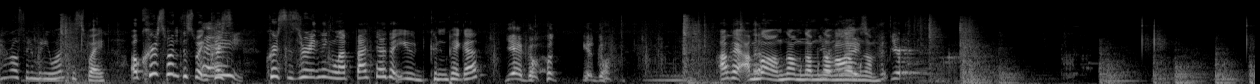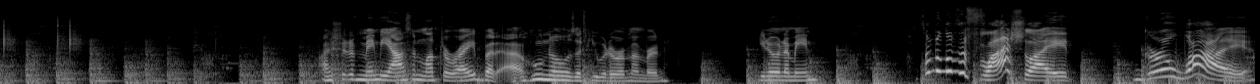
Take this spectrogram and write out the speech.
don't know if anybody went this way. Oh, Chris went this way. Chris, Hey! Chris, is there anything left back there that you couldn't pick up? Yeah, go. Yeah, go. Okay, I'm going. I'm going. I'm going. I'm going. I'm going. Your... I should have maybe asked him left or right, but uh, who knows if he would have remembered. You know what I mean? Someone left a flashlight. Girl, why?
